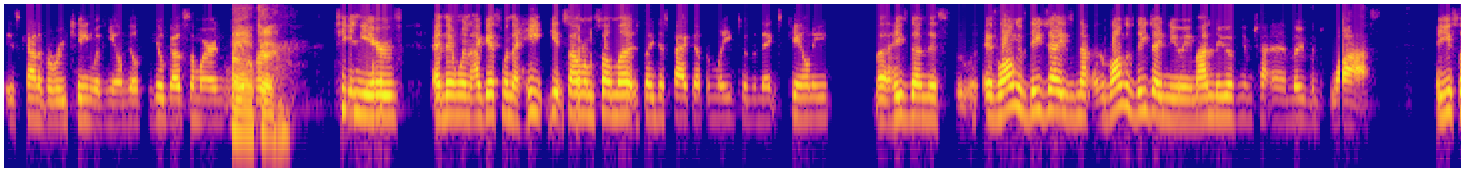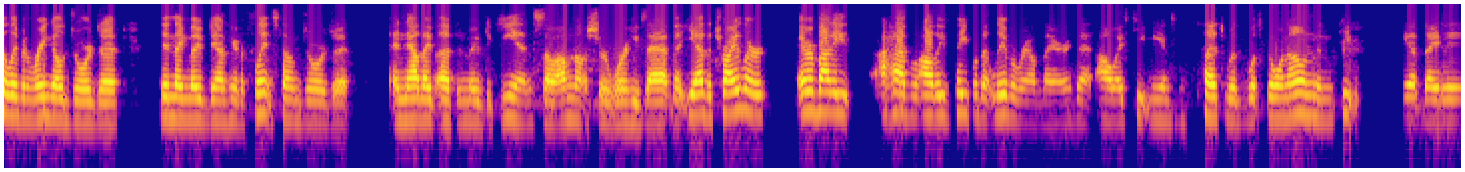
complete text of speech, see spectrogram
It's kind of a routine with him. He'll he'll go somewhere and live oh, okay. for ten years, and then when I guess when the heat gets on them so much, they just pack up and leave to the next county. But he's done this as long as DJ's not, as long as DJ knew him. I knew of him uh, moving twice. He used to live in Ringgold, Georgia. Then they moved down here to Flintstone, Georgia, and now they've up and moved again. So I'm not sure where he's at. But yeah, the trailer. Everybody, I have all these people that live around there that always keep me in touch with what's going on and keep me updated.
